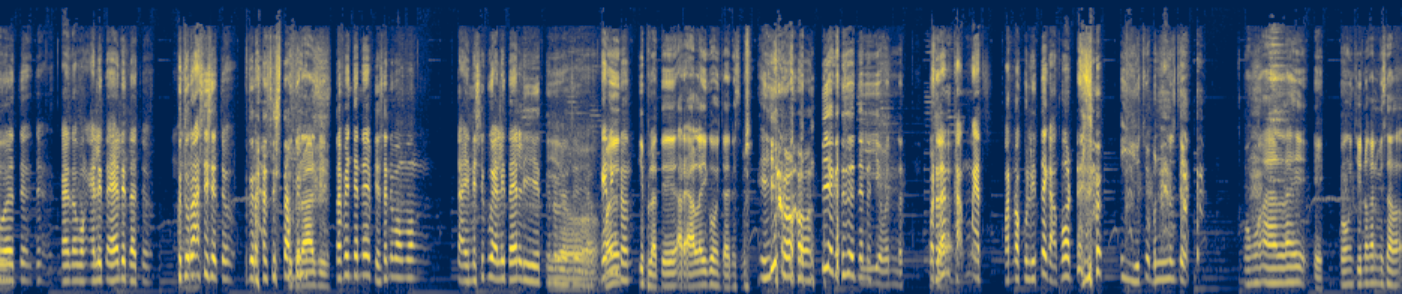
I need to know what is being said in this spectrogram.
Wah cuk kayak wong elit-elit lah cuk. Kudu rasis ya cuk. Kudu rasis tapi Kudu rasis. tapi jane biasanya ngomong Chinese iku elit-elit lho, Cuk. Kene non Kiblatnya area ala iku Chinese. iya iya kan jane. Iya bener. Padahal gak match, warna kulitnya gak podo. Iya cuk bener cuk. Wong alay eh wong Cina kan misal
